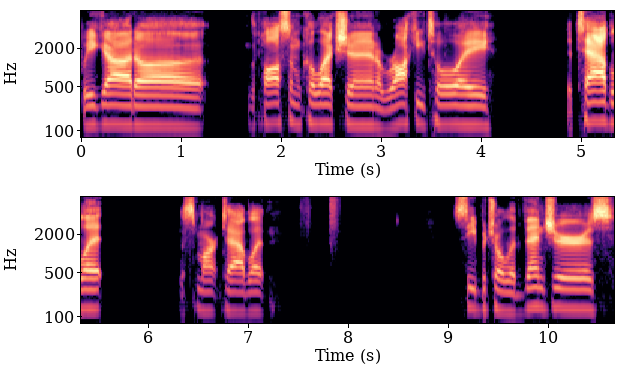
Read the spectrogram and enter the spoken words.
We got uh the Possum collection, a Rocky toy, the tablet, the smart tablet, Sea Patrol Adventures,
